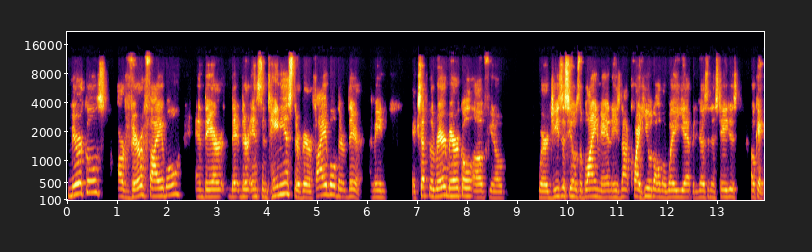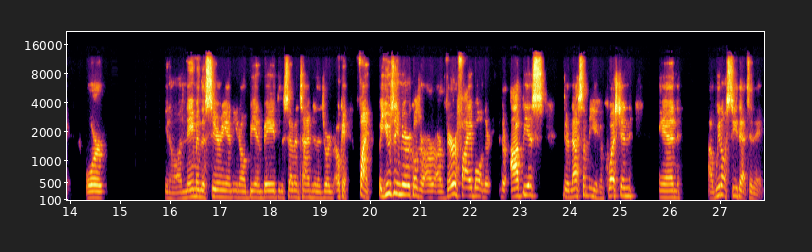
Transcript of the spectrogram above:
miracles are verifiable and they're they're, they're instantaneous. They're verifiable. They're there. I mean, except the rare miracle of, you know, where Jesus heals the blind man. He's not quite healed all the way yet, but he does it in stages. Okay. Or, you know, a Naaman the Syrian, you know, being bathed the seven times in the Jordan. Okay, fine. But usually miracles are, are, are verifiable and they're they're obvious. They're not something you can question, and uh, we don't see that today.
